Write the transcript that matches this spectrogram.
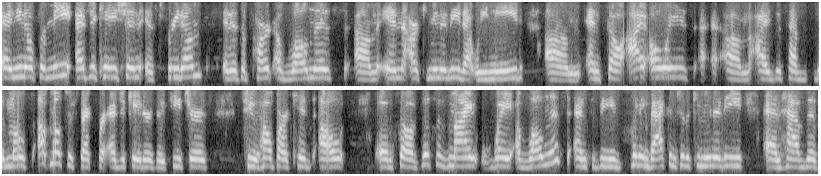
And you know, for me, education is freedom. It is a part of wellness um, in our community that we need. Um, and so I always, uh, um, I just have the most utmost respect for educators and teachers to help our kids out and so if this is my way of wellness and to be putting back into the community and have this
